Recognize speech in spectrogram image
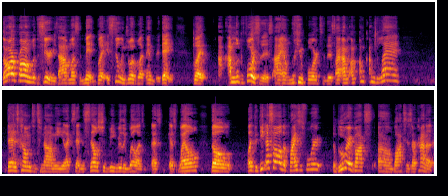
there are problems with the series. I must admit, but it's still enjoyable at the end of the day. But I, am looking forward to this. I am looking forward to this. I, I'm, I'm I'm glad that is coming to Toonami. Like I said, the sales should be really well as as as well. Though, like the I saw the prices for it. The Blu-ray box um, boxes are kind of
